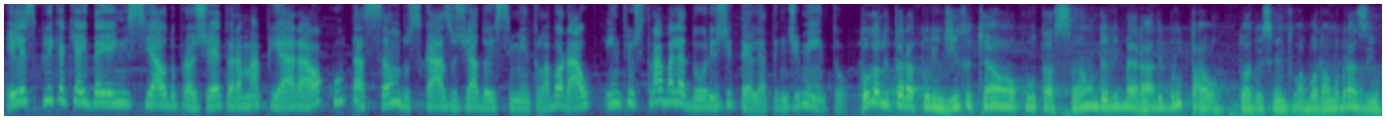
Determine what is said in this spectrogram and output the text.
Ele explica que a ideia inicial do projeto era mapear a ocultação dos casos de adoecimento laboral entre os trabalhadores de teleatendimento. Toda a literatura indica que há uma ocultação deliberada e brutal do adoecimento laboral no Brasil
